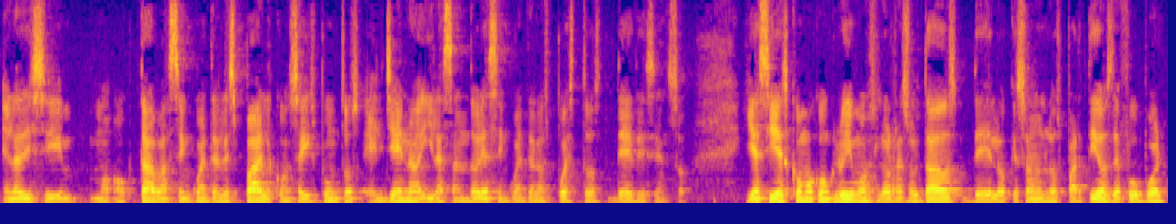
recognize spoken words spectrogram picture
en la octava se encuentra el Spal con 6 puntos, el Genoa y la Sampdoria se encuentran en los puestos de descenso. Y así es como concluimos los resultados de lo que son los partidos de fútbol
